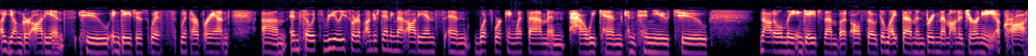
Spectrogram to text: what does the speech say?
a younger audience who engages with with our brand, um, and so it's really sort of understanding that audience and what's working with them and how we can continue to not only engage them but also delight them and bring them on a journey across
